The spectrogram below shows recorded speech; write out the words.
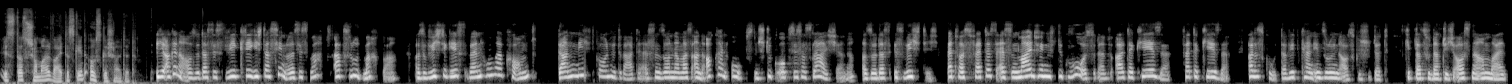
ist das schon mal weitestgehend ausgeschaltet. Ja, genau. Also das ist, wie kriege ich das hin? Und das ist absolut machbar. Also wichtig ist, wenn Hunger kommt dann nicht Kohlenhydrate essen, sondern was anderes. Auch kein Obst. Ein Stück Obst ist das gleiche. Ne? Also das ist wichtig. Etwas Fettes essen, meinetwegen ein Stück Wurst oder ein alter Käse, fette Käse. Alles gut, da wird kein Insulin ausgeschüttet. Es gibt dazu natürlich Ausnahmen, weil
